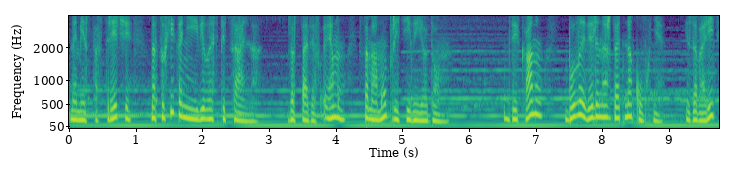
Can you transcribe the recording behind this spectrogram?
На место встречи Нацухика не явилась специально, заставив Эму самому прийти в ее дом. Дикану было велено ждать на кухне и заварить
